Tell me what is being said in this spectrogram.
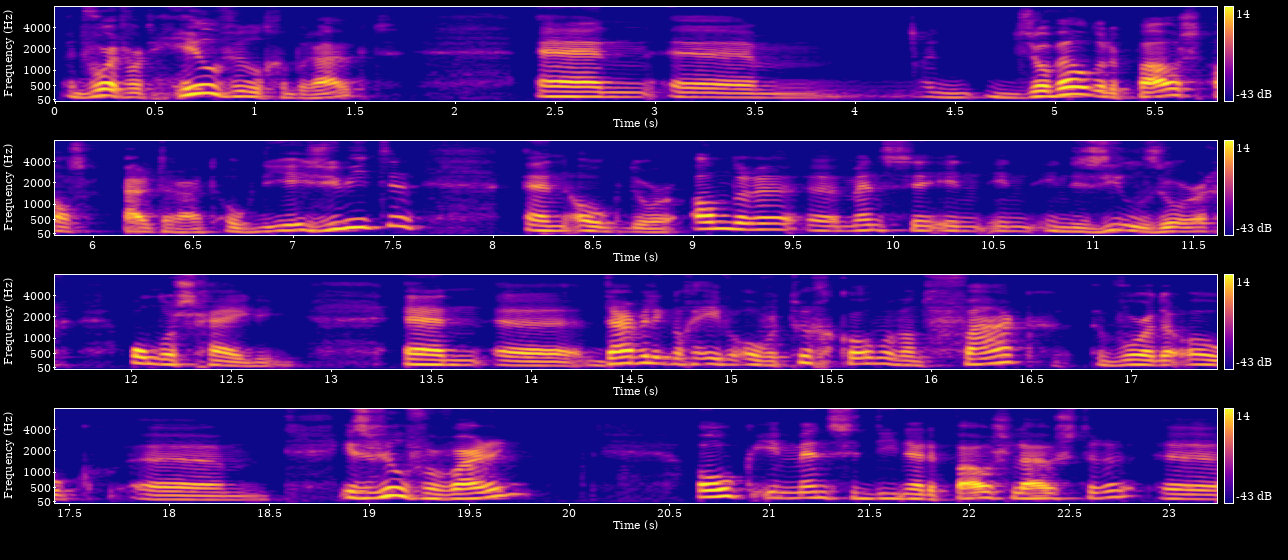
Het woord wordt heel veel gebruikt en um, zowel door de paus als uiteraard ook de Jezuïeten en ook door andere uh, mensen in, in, in de zielzorg onderscheiding. En uh, daar wil ik nog even over terugkomen, want vaak worden ook, uh, is er veel verwarring. Ook in mensen die naar de paus luisteren, uh,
